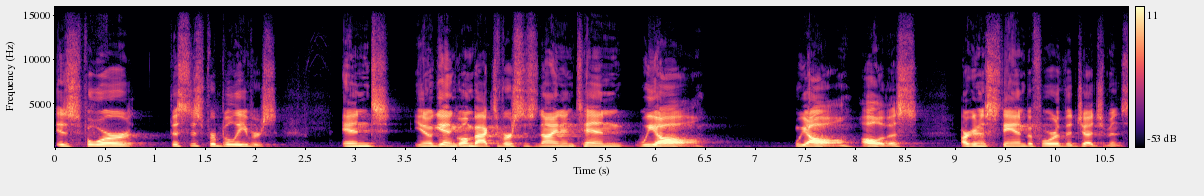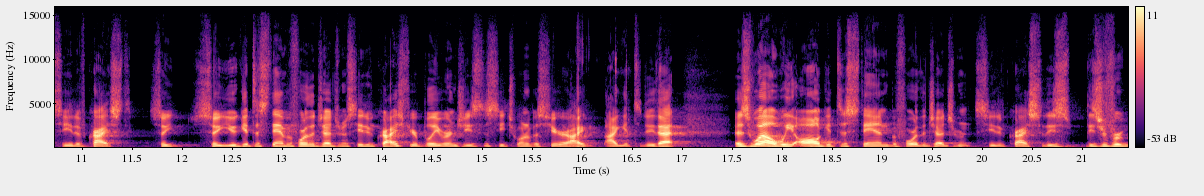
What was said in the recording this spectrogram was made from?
is for this is for believers. And you know, again, going back to verses 9 and 10, we all, we all, all of us, are going to stand before the judgment seat of Christ. So, so you get to stand before the judgment seat of Christ if you're a believer in Jesus. Each one of us here, I, I get to do that as well. We all get to stand before the judgment seat of Christ. So these, these are for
